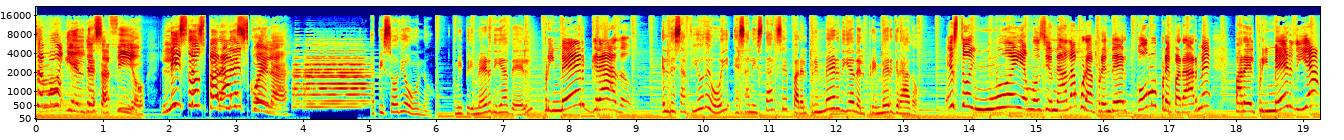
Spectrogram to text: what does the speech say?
Bálsamo y el desafío. ¡Listos para la escuela! Episodio 1. Mi primer día del... Primer grado. El desafío de hoy es alistarse para el primer día del primer grado. Estoy muy emocionada por aprender cómo prepararme para el primer día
